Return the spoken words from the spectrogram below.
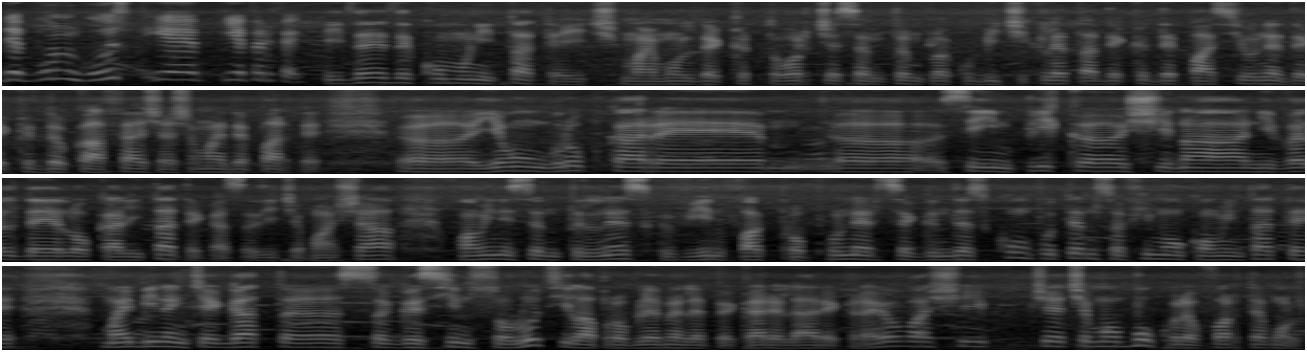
de bun gust, e, e perfect. Ideea de comunitate aici, mai mult decât orice se întâmplă cu bicicleta, decât de pasiune, decât de o cafea și așa mai departe. Uh, e un grup care uh, se implică și la nivel de localitate, ca să zicem așa. Oamenii se întâlnesc, vin, fac propuneri, se gândesc cum putem să fim o comunitate mai bine închegată, să găsim soluții la problemele pe care le are Craiova și ceea ce mă bucură foarte mult.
